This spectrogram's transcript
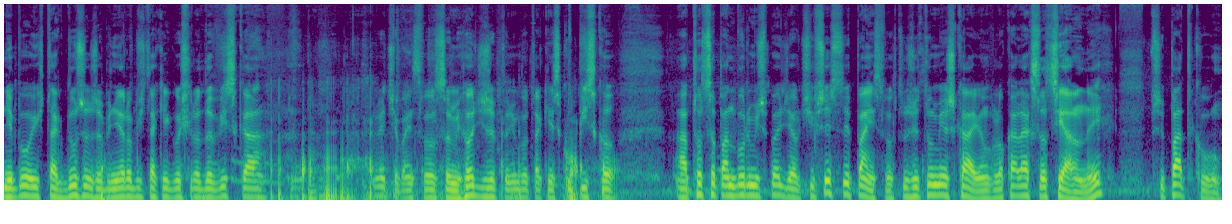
nie było ich tak dużo, żeby nie robić takiego środowiska. Wiecie Państwo o co mi chodzi, żeby to nie było takie skupisko. A to, co Pan Burmistrz powiedział, ci wszyscy Państwo, którzy tu mieszkają w lokalach socjalnych, w przypadku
